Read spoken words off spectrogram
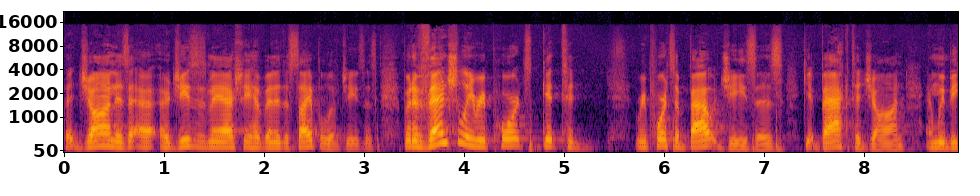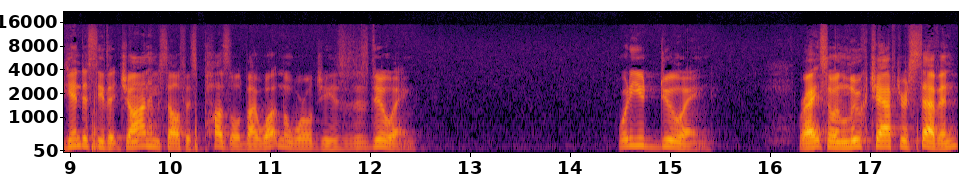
that John is, uh, or Jesus may actually have been a disciple of Jesus. But eventually, reports get to reports about Jesus get back to John, and we begin to see that John himself is puzzled by what in the world Jesus is doing. What are you doing? Right? So in Luke chapter 7,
